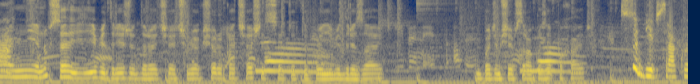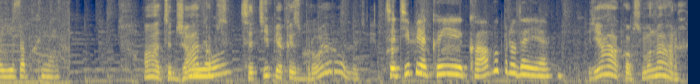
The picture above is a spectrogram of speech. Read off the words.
А, ні, ну все, її відріжуть, до речі, якщо- якщо рука чешеться, то типу її відрізають. І потім ще в сраку запахають. собі в сраку її запхни. А, це Джакобс? Ну. Це тип, який зброю робить? Це тип, який каву продає. Якобс, монарх.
